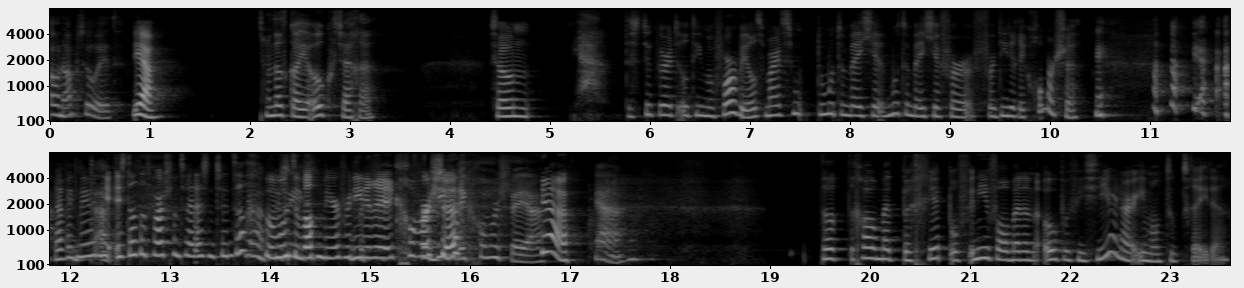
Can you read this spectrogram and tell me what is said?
own up to it. Ja, en dat kan je ook zeggen. Zo'n, ja, het is natuurlijk weer het ultieme voorbeeld, maar het, is, het moet een beetje, het moet een beetje voor, voor Diederik Gommersen. Ja, Heb ik nu, is dat het woord van 2020? Ja, We precies. moeten wat meer voor Diederik Voor Gommersen. Gommersen, ja. Ja, ja. dat gewoon met begrip of in ieder geval met een open vizier naar iemand toetreden.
